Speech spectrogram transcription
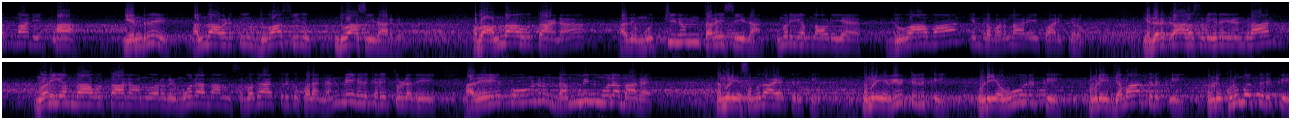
அல்லாஹ் நீத்தா என்று அல்லாவிடத்தில் துவா செய்து துவா செய்தார்கள். அப்போ அல்லாஹு தாலா அது முற்றிலும் தடை செய்தான். உமரி அல்லாவுடைய துவாவால் என்ற வரலாறை பார்க்கிறோம் எதற்காக சொல்கிறேன் என்றால் முறையல்லாஹு தாலான் அவர்கள் மூலமாக சமுதாயத்திற்கு பல நன்மைகள் கிடைத்துள்ளது. அதே போன்று நம்மின் மூலமாக நம்முடைய சமுதாயத்திற்கு நம்முடைய வீட்டிற்கு நம்முடைய ஊருக்கு நம்முடைய ஜமாத்திற்கு நம்முடைய குடும்பத்திற்கு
